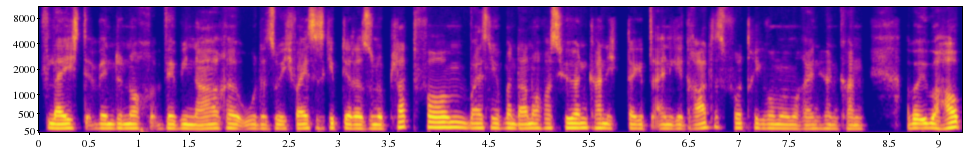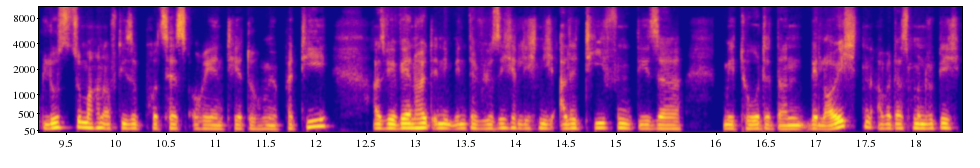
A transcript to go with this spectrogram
Vielleicht, wenn du noch Webinare oder so, ich weiß, es gibt ja da so eine Plattform, weiß nicht, ob man da noch was hören kann. Ich, da gibt es einige Gratis-Vorträge, wo man mal reinhören kann. Aber überhaupt Lust zu machen auf diese prozessorientierte Homöopathie. Also wir werden heute in dem Interview sicherlich nicht alle Tiefen dieser Methode dann beleuchten, aber dass man wirklich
